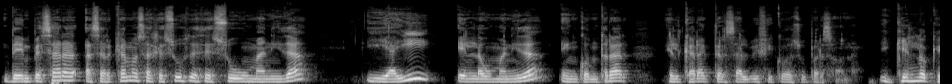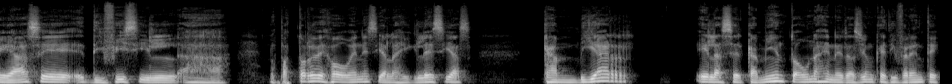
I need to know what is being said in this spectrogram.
de empezar a acercarnos a Jesús desde su humanidad y ahí en la humanidad encontrar el carácter salvífico de su persona. ¿Y qué es lo que hace difícil a los pastores de jóvenes y a las iglesias cambiar el acercamiento a una generación que es diferente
